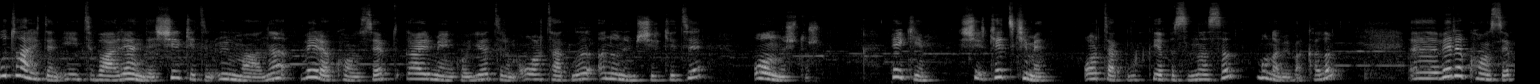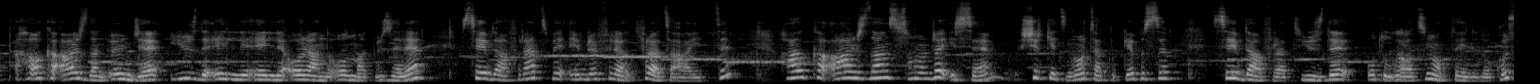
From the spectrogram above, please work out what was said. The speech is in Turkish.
Bu tarihten itibaren de şirketin ünvanı Vera Concept Gayrimenkul Yatırım Ortaklığı Anonim Şirketi olmuştur. Peki şirket kimin? Ortaklık yapısı nasıl? Buna bir bakalım. Ee, Vera Konsept halka arzdan önce %50-50 oranlı olmak üzere Sevda Fırat ve Emre Fırat- Fırat'a aitti. Halka arzdan sonra ise şirketin ortaklık yapısı Sevda Fırat %36.59,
